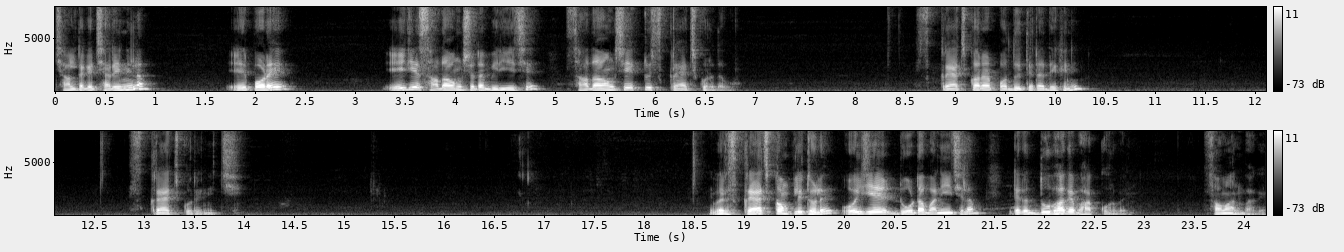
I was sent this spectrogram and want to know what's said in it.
ছালটাকে ছাড়িয়ে নিলাম। এরপরে এই যে সাদা অংশটা বেরিয়েছে সাদা অংশে একটু স্ক্র্যাচ করে দেব। স্ক্র্যাচ করার পদ্ধতিটা দেখে নিন। স্ক্র্যাচ করে নিচ্ছি। এবার স্ক্র্যাচ কমপ্লিট হলে ওই যে ডোটা বানিয়েছিলাম, এটাকে দুভাগে ভাগ করবেন, সমান ভাগে।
